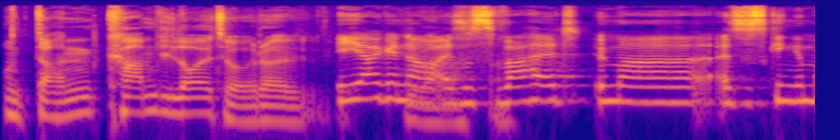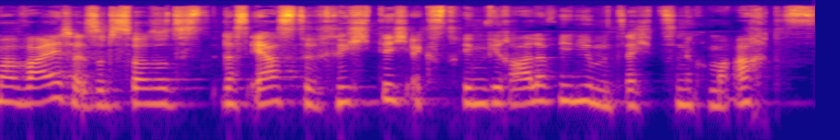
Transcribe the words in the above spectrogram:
Und dann kamen die Leute, oder? Ja, genau. Also es war halt immer, also es ging immer weiter. Also das war so das, das erste richtig extrem virale Video mit 16,8. Das,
